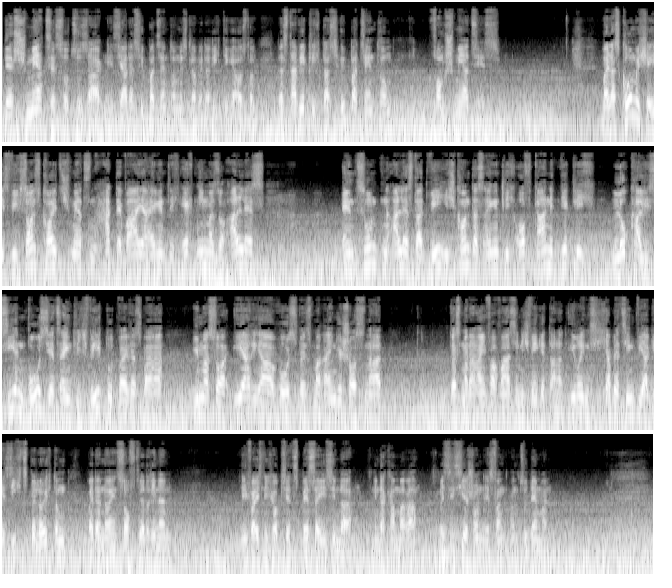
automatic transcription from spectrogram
des Schmerzes sozusagen ist. Ja, das Hyperzentrum ist, glaube ich, der richtige Ausdruck. Dass da wirklich das Hyperzentrum vom Schmerz ist. Weil das Komische ist, wie ich sonst Kreuzschmerzen hatte, war ja eigentlich echt immer so alles entzünden, alles das weh. Ich konnte das eigentlich oft gar nicht wirklich lokalisieren, wo es jetzt eigentlich weh tut, weil das war immer so eine Area, wo es, wenn es mal reingeschossen hat, dass man da einfach wahnsinnig wehgetan hat. Übrigens, ich habe jetzt irgendwie eine Gesichtsbeleuchtung bei der neuen Software drinnen. Ich weiß nicht, ob es jetzt besser ist in der, in der Kamera. Es ist hier schon, es fängt an zu dämmern.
